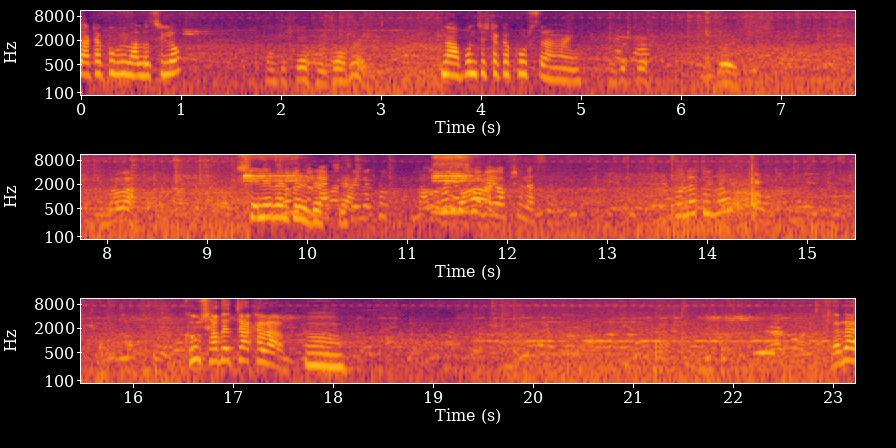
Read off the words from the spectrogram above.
চাটা খুবই ভালো ছিল। না পঞ্চাশ টাকা খুচরা নাই। ছেলে বের করে দিচ্ছে। এখানে ছবি অপশন আছে। তুলো তুলো। খুব স্বাদের চা খেলাম। হুম। দাদা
